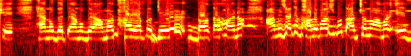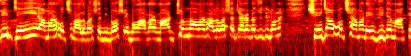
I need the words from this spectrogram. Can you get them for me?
সে হেন দে, তেন দে, আমার ভাই এত ডে দরকার হয় না। আমি যাকে ভালোবাসবো, তার জন্য আমার এভরি ডেই আমার হচ্ছে ভালোবাসা দিবস এবং আমার মার জন্য আমার ভালোবাসার জায়গাটা যদি বলেন, সেটাও হচ্ছে আমার এভরিডে মাকে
